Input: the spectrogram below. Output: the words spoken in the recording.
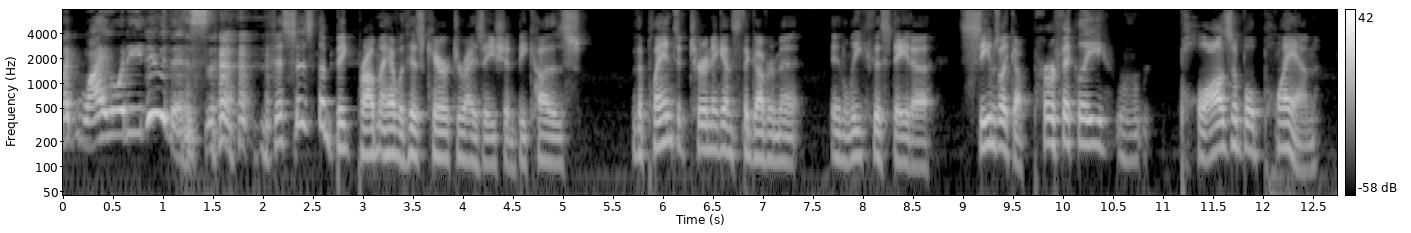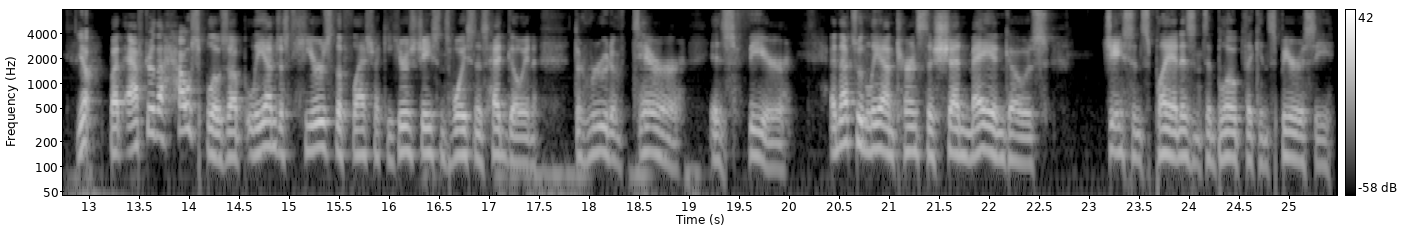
Like, why would he do this? this is the big problem I have with his characterization because the plan to turn against the government and leak this data seems like a perfectly r- plausible plan. Yep. But after the house blows up, Leon just hears the flashback. He hears Jason's voice in his head going, The root of terror is fear. And that's when Leon turns to Shen May and goes, Jason's plan isn't to blow up the conspiracy.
